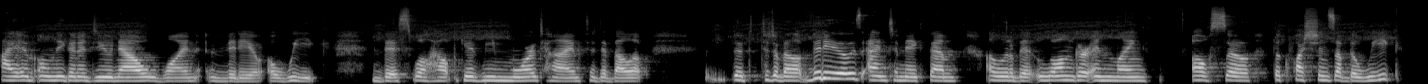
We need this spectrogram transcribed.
I am only going to do now one video a week. This will help give me more time to develop to develop videos and to make them a little bit longer in length. Also, the questions of the week,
